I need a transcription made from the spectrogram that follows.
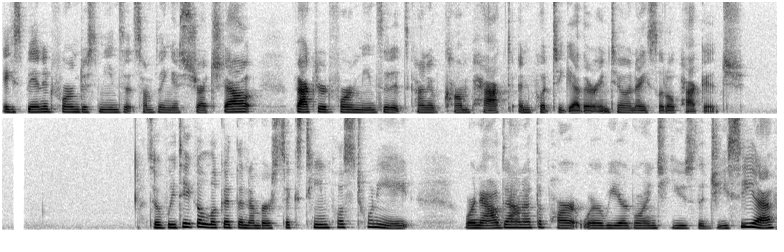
Expanded form just means that something is stretched out Factored form means that it's kind of compact and put together into a nice little package. So if we take a look at the number 16 plus 28, we're now down at the part where we are going to use the GCF,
